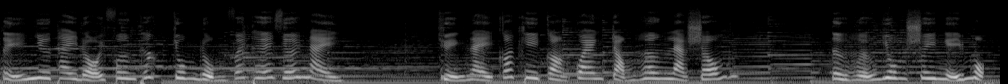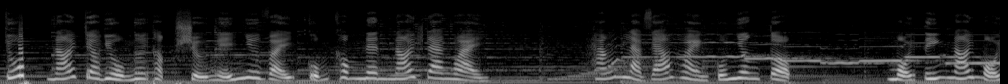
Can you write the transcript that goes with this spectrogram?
Tỉ như thay đổi phương thức chung đụng với thế giới này. Chuyện này có khi còn quan trọng hơn là sống. Từ hữu dung suy nghĩ một chút, Nói cho dù ngươi thật sự nghĩ như vậy Cũng không nên nói ra ngoài. Hắn là giáo hoàng của nhân tộc. Mỗi tiếng nói, mỗi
